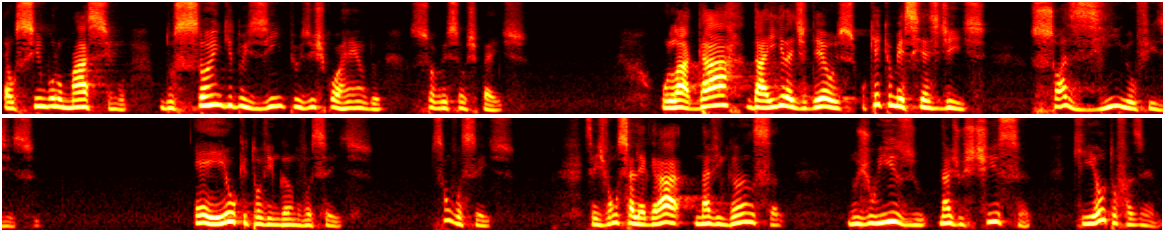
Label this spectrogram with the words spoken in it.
é o símbolo máximo do sangue dos ímpios escorrendo sobre os seus pés o lagar da ira de Deus, o que, que o Messias diz? Sozinho eu fiz isso. É eu que estou vingando vocês. São vocês. Vocês vão se alegrar na vingança, no juízo, na justiça que eu estou fazendo.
